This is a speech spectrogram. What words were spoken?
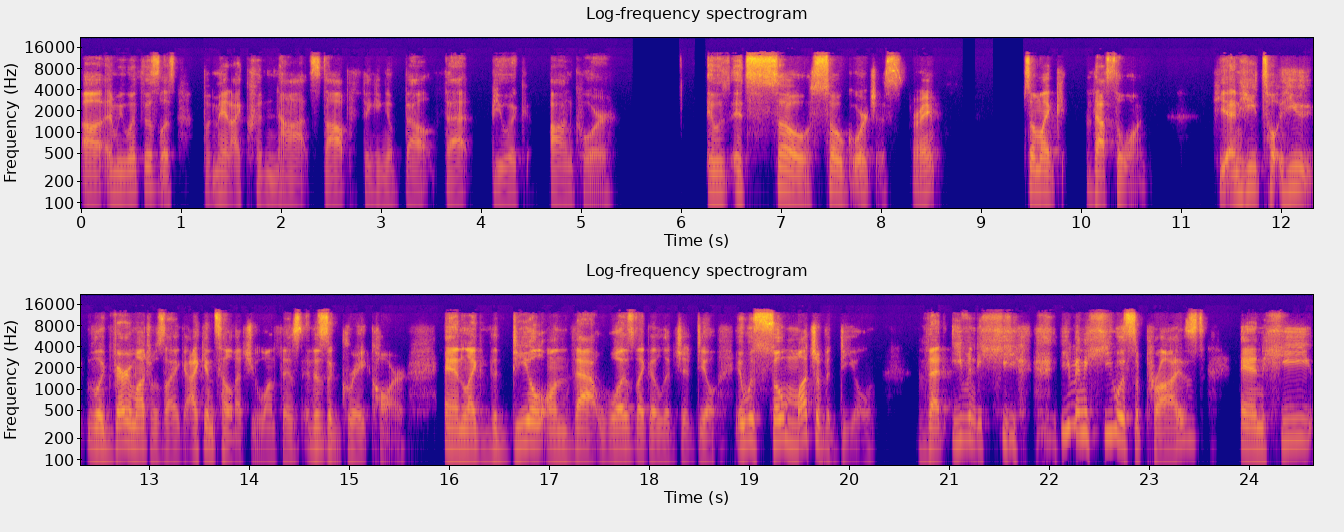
Uh, and we went through this list, but man, I could not stop thinking about that Buick Encore. It was, it's so, so gorgeous. Right. So I'm like, that's the one he and he told he like very much was like i can tell that you want this. This is a great car. And like the deal on that was like a legit deal. It was so much of a deal that even he even he was surprised and he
